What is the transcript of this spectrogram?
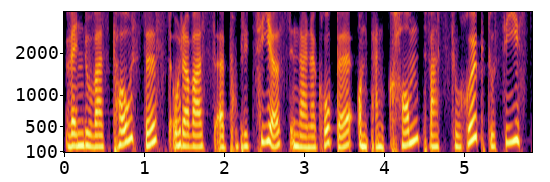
wenn du was postest oder was äh, publizierst in deiner Gruppe und dann kommt was zurück. Du siehst,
